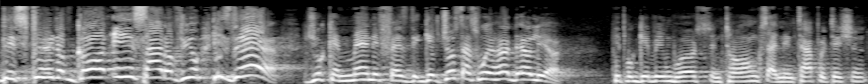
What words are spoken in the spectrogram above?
The Spirit of God inside of you is there. You can manifest the gift, just as we heard earlier. People giving words in tongues and interpretation,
